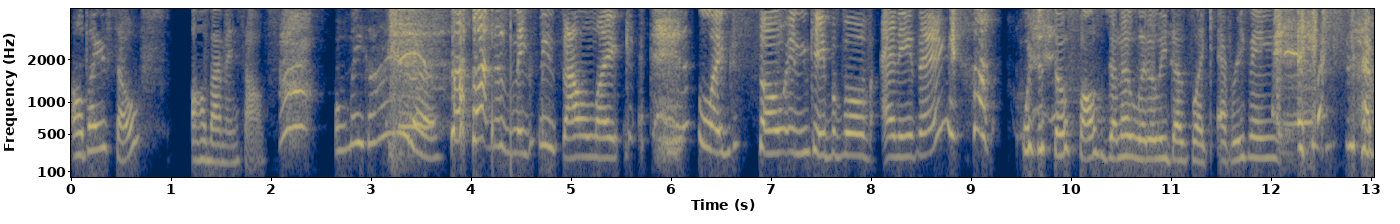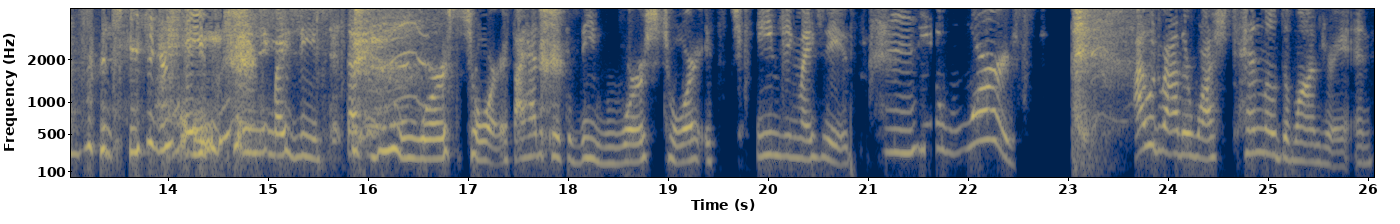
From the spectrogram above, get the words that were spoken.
All by yourself? All by myself. oh my god. this makes me sound like like so incapable of anything. Which is so false. Jenna literally does like everything except for changing her sheets. changing my sheets. That's the worst chore. If I had to pick the worst chore, it's changing my sheets. Mm. The worst. I would rather wash 10 loads of laundry and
